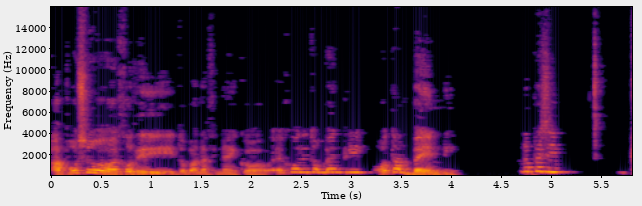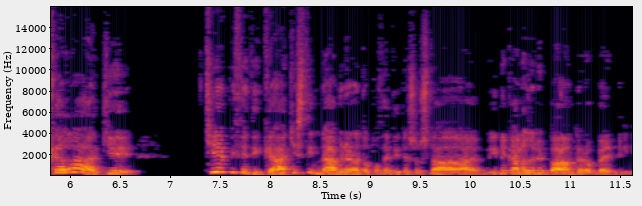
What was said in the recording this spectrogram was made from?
από όσο έχω δει τον Παναθηναϊκό έχω δει τον Bentley όταν μπαίνει να παίζει καλά και, και επιθετικά και στην άμυνα να τοποθετείται σωστά. Είναι καλός rebounder ο Bentley.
